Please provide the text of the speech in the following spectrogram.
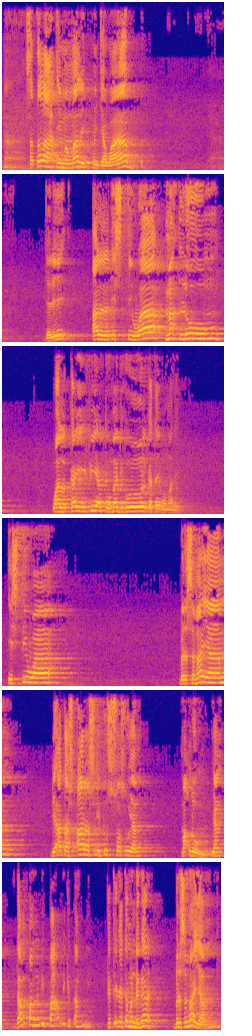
Nah, setelah Imam Malik menjawab, jadi al istiwa maklum wal kaifiyatu majhul kata Imam Malik. Istiwa bersemayam di atas aras itu sesuatu yang maklum, yang gampang dipaham, diketahui. Ketika kita mendengar bersemayam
